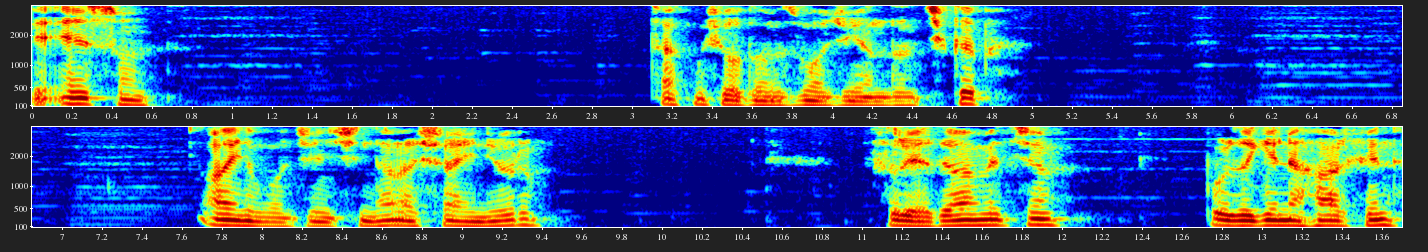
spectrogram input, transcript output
ve en son takmış olduğumuz boncuğun yanından çıkıp aynı boncuğun içinden aşağı iniyorum. Sıraya devam edeceğim. Burada yine harfin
